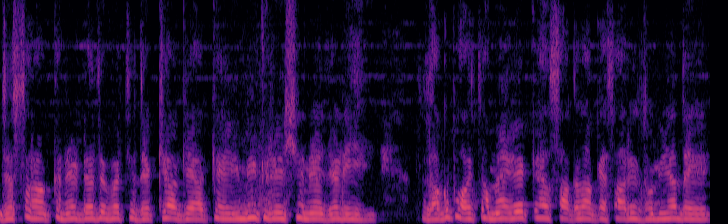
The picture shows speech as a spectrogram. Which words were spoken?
ਜਿਸ ਤਰ੍ਹਾਂ ਕੈਨੇਡਾ ਦੇ ਵਿੱਚ ਦੇਖਿਆ ਗਿਆ ਕਿ ਇਮੀਗ੍ਰੇਸ਼ਨ ਹੈ ਜਿਹੜੀ, ਲਗਭਗ ਤਾਂ ਮੈਂ ਇਹ ਕਹਿ ਸਕਦਾ ਕਿ ਸਾਰੀ ਦੁਨੀਆ ਦੇ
